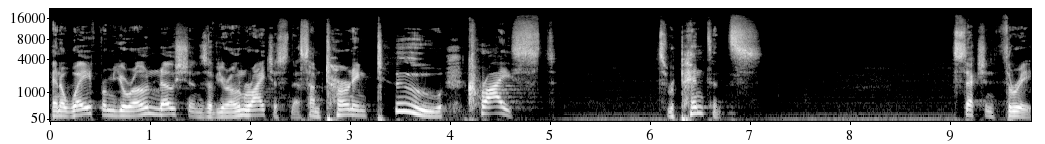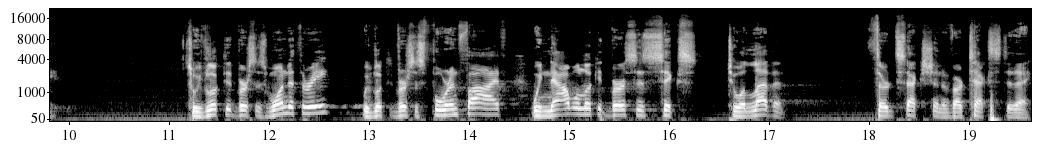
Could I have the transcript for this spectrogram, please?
and away from your own notions of your own righteousness. I'm turning to Christ. It's repentance. Section 3. So we've looked at verses 1 to 3. We've looked at verses 4 and 5. We now will look at verses 6 to 11. Third section of our text today.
